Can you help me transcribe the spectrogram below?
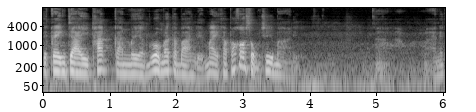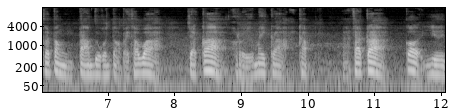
จะเกรงใจพักการเมืองร่วมรัฐบาลหรือไม่ครับ เพราะเขาส่งชื่อมาดิอันนี้ก็ต้องตามดูกันต่อไปครับว่า จะกล้าหรือไม่กล้าครับถ้ากล้าก็ยืน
